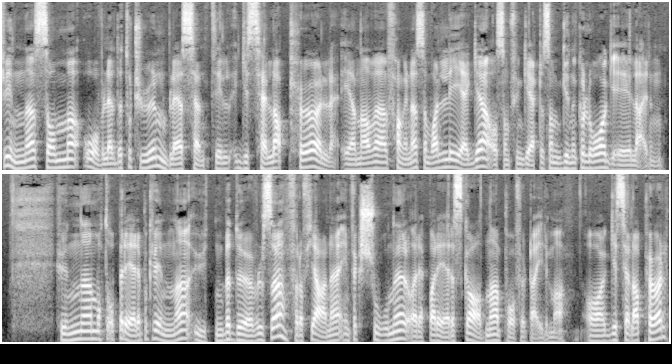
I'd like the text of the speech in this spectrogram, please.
Kvinnene som overlevde torturen, ble sendt til Gisella Pøhl, en av fangerne som var lege og som fungerte som gynekolog i leiren. Hun måtte operere på kvinnene uten bedøvelse for å fjerne infeksjoner og reparere skadene påført av Irma. Og Gisela Pøhl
